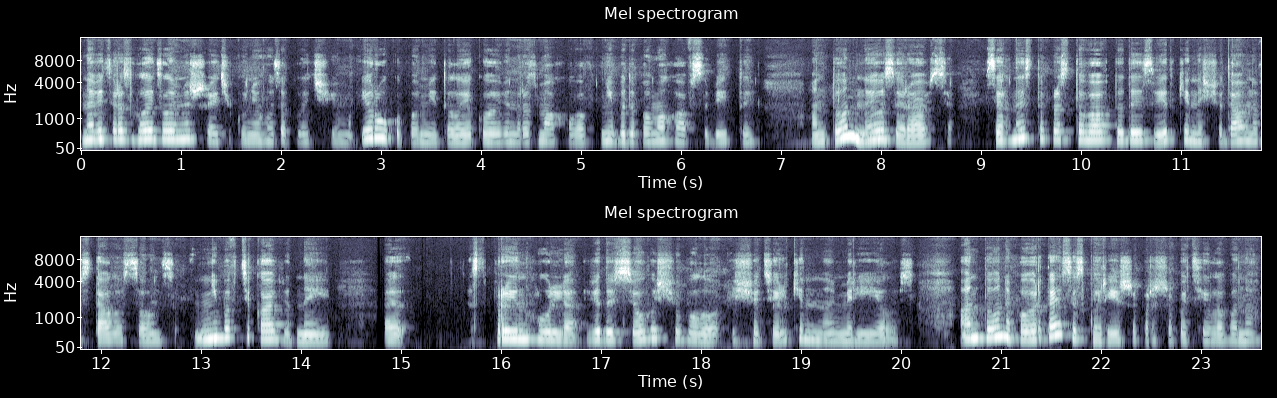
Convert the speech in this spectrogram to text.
Навіть розгледіла мішечок у нього за плечима, і руку помітила, якою він розмахував, ніби допомагав собі йти. Антон не озирався, сягнисто простував туди, звідки нещодавно встало сонце, ніби втікав від неї. Е, з прингулля від усього, що було, і що тільки не мріялось. Антоне, повертайся скоріше, прошепотіла вона.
